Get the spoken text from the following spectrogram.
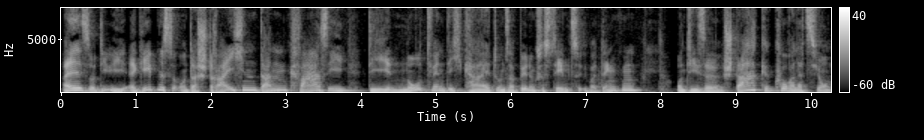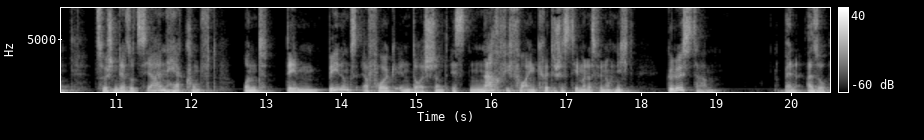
Also die Ergebnisse unterstreichen dann quasi die Notwendigkeit, unser Bildungssystem zu überdenken und diese starke Korrelation zwischen der sozialen Herkunft und dem Bildungserfolg in Deutschland ist nach wie vor ein kritisches Thema, das wir noch nicht gelöst haben. Wenn also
